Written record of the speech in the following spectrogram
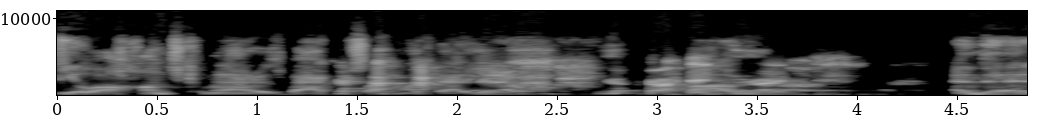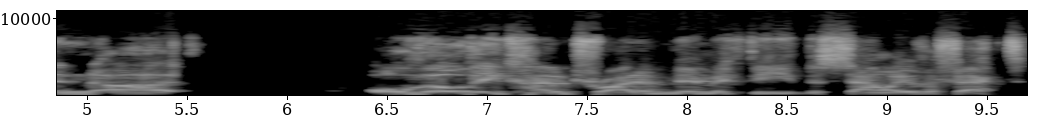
feel a hunch coming out of his back or something like that, you know. right, Um, right. And then, uh, although they kind of try to mimic the the sound wave effect,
